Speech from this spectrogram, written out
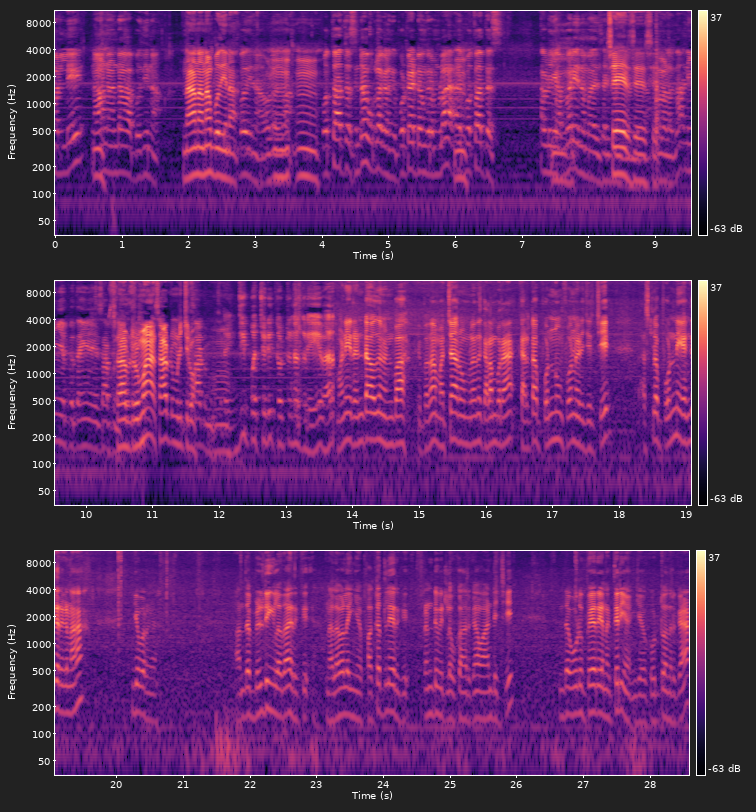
மல்லி நானாண்டா புதினா. நானானா புதினா. புதினா அவ்வளவுதான். ம் பொத்தாத்தஸ்ண்டா உருளைக்கிழங்கு. பொட்டேட்டோங்கிறோம்ல அது பொத்தாத்தஸ். அப்படிங்கிற மாதிரி நம்ம சரி சரி. சரி. அவ்வளவுதான். நீங்க இப்ப சாப்பிட்டு முடிச்சிருவோம். இஞ்சி பச்சடி தொட்டு வேற மணி ரெண்டாவது நண்பா. இப்போ தான் மச்சான் ரூம்லேருந்து கிளம்புறேன். கரெக்டாக பொண்ணும் ஃபோன் அடிச்சிருச்சு. லாஸ்ட்டில் பொண்ணு எங்கே இருக்குன்னா இங்கே பாருங்க. அந்த பில்டிங்கில் தான் இருக்குது நல்லவேளை இங்கே பக்கத்துலேயே இருக்குது ஃப்ரெண்டு வீட்டில் உட்காந்துருக்கேன் வாண்டிச்சு. இந்த வீடு பேர் எனக்கு தெரியும். இங்கே கொண்டு வந்திருக்கேன்.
